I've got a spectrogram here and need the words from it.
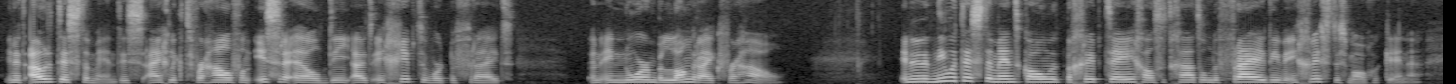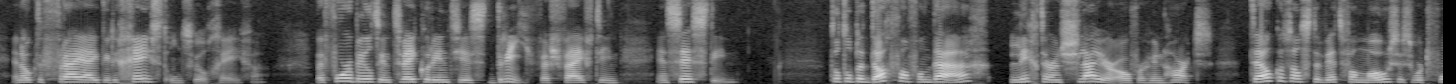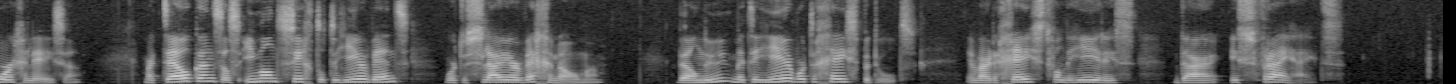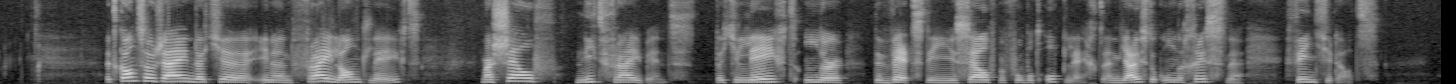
In het Oude Testament is eigenlijk het verhaal van Israël die uit Egypte wordt bevrijd een enorm belangrijk verhaal. En in het Nieuwe Testament komen we het begrip tegen als het gaat om de vrijheid die we in Christus mogen kennen. En ook de vrijheid die de Geest ons wil geven. Bijvoorbeeld in 2 Korintiërs 3, vers 15 en 16. Tot op de dag van vandaag ligt er een sluier over hun hart, telkens als de wet van Mozes wordt voorgelezen. Maar telkens als iemand zich tot de Heer wendt, wordt de sluier weggenomen. Welnu, met de Heer wordt de geest bedoeld. En waar de geest van de Heer is, daar is vrijheid. Het kan zo zijn dat je in een vrij land leeft, maar zelf niet vrij bent. Dat je leeft onder de wet die je jezelf bijvoorbeeld oplegt. En juist ook onder christenen vind je dat.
